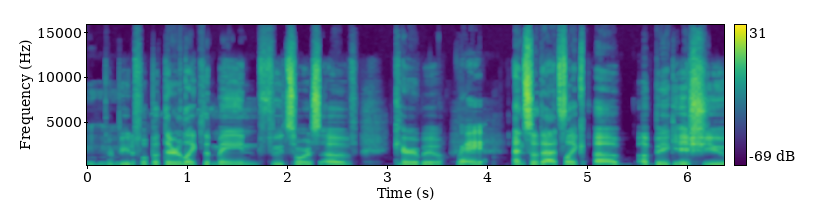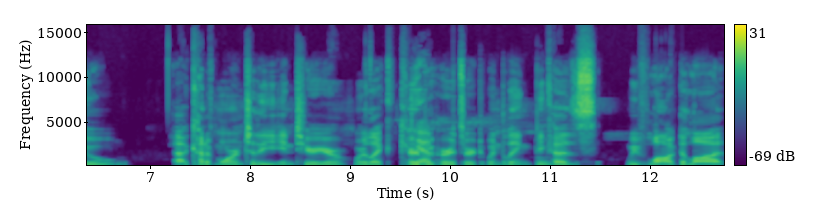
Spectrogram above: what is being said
Mhm, They're mhm. beautiful, but they're like the main food source of caribou. right. and so that's like a, a big issue uh, kind of more into the interior where like caribou Yep. herds are dwindling Mhm. because we've logged a lot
